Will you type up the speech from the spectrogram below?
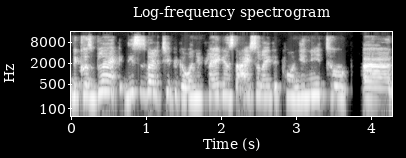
because black, this is very typical when you play against the isolated pawn, you need to uh,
